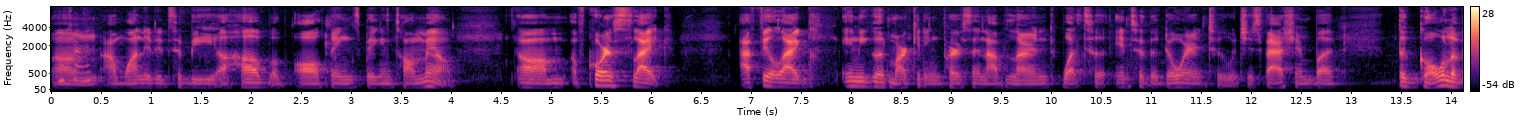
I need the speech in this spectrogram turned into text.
Um, I wanted it to be a hub of all things big and tall male. Um, of course, like I feel like any good marketing person, I've learned what to enter the door into, which is fashion. But the goal of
